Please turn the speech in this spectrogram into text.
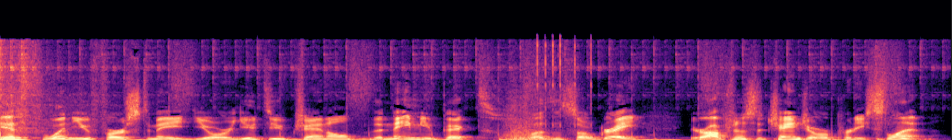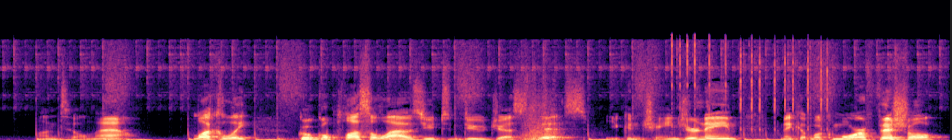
If when you first made your YouTube channel, the name you picked wasn't so great, your options to change it were pretty slim. Until now. Luckily, Google Plus allows you to do just this. You can change your name, make it look more official,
